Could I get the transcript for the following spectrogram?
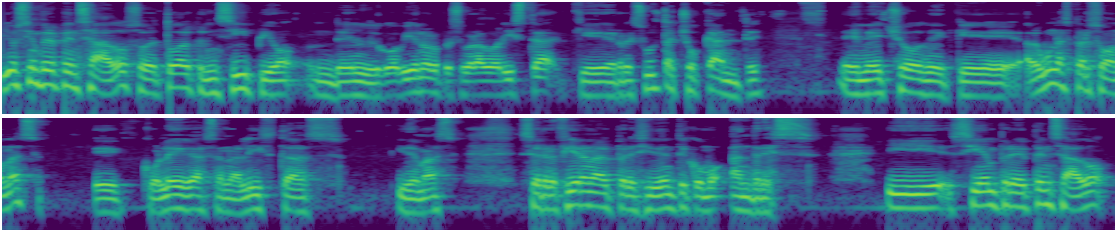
yo siempre he pensado, sobre todo al principio del gobierno López Obradorista, que resulta chocante el hecho de que algunas personas, eh, colegas, analistas y demás, se refieran al presidente como Andrés. Y siempre he pensado,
